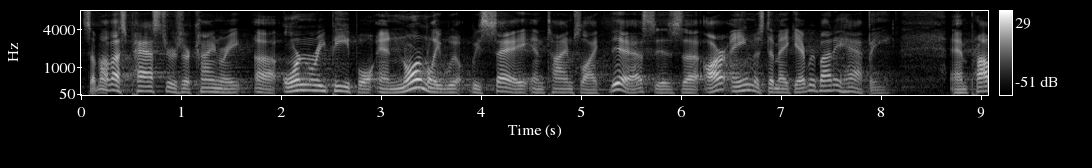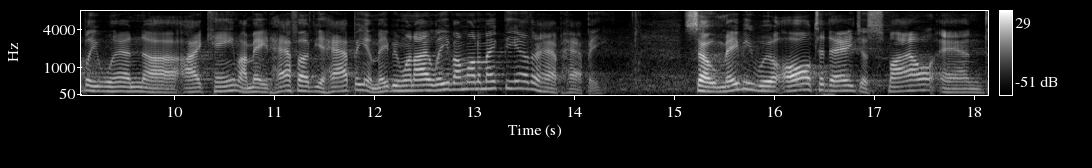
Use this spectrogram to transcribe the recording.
some of us pastors are kind of uh, ornery people, and normally what we say in times like this is uh, our aim is to make everybody happy. And probably when uh, I came, I made half of you happy, and maybe when I leave, I'm going to make the other half happy. So maybe we'll all today just smile and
